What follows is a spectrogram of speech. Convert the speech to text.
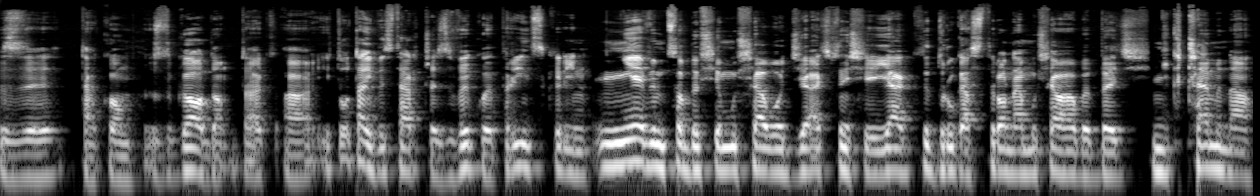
z taką zgodą, tak? A, I tutaj wystarczy zwykły print screen. Nie wiem, co by się musiało dziać, w sensie jak druga strona musiałaby być nikczemna,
